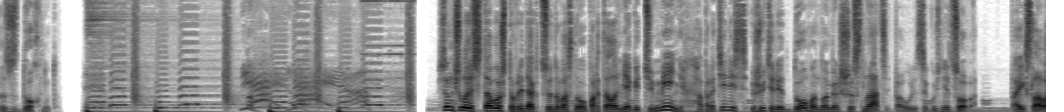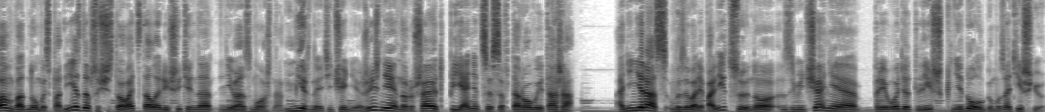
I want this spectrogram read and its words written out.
сдохнут. Все началось с того, что в редакцию новостного портала «Мега Тюмень» обратились жители дома номер 16 по улице Кузнецова. По их словам, в одном из подъездов существовать стало решительно невозможно. Мирное течение жизни нарушают пьяницы со второго этажа. Они не раз вызывали полицию, но замечания приводят лишь к недолгому затишью.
